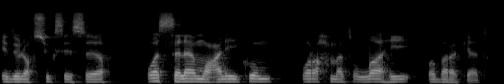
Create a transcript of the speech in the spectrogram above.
et de leurs successeurs. Wassalamu alaikum wa rahmatullahi wa barakatuh.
